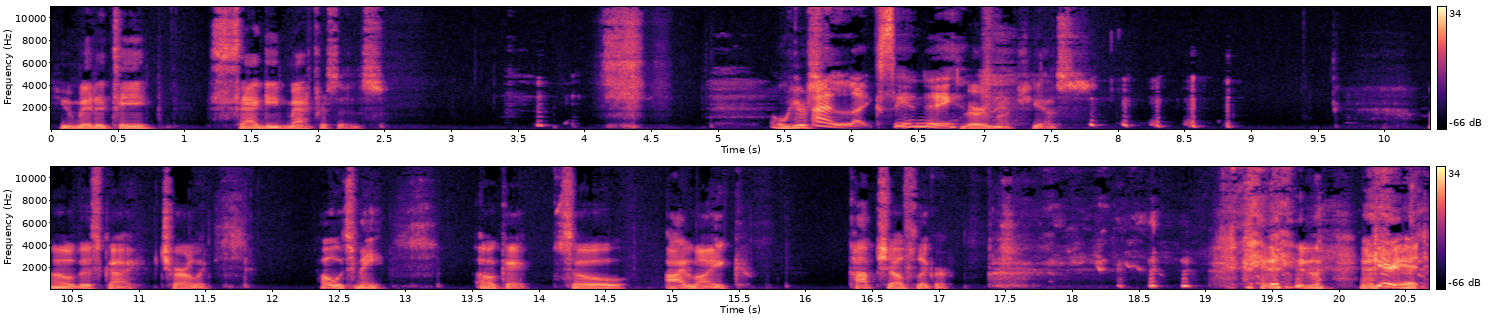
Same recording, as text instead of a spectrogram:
humidity, saggy mattresses. oh, here's I like Sandy. very much, yes. oh, this guy, Charlie. Oh, it's me. Okay, so I like top shelf liquor. and, and, and, Period.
